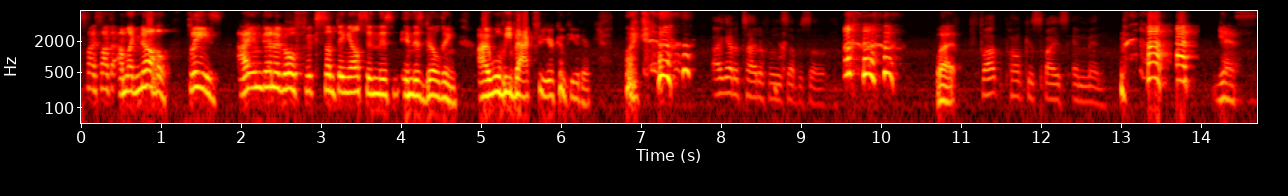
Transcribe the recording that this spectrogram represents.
spice latte. I'm like, no, please. I am gonna go fix something else in this in this building. I will be back for your computer. Like, I got a title for this episode. what? Fuck pumpkin spice and men. yes.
